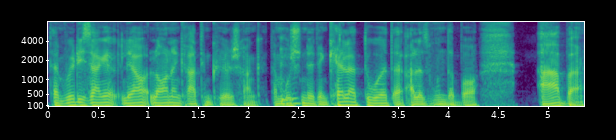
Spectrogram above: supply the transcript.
dann würde ich sagen, ja, lass ihn gerade im Kühlschrank. Dann musst du nicht in den Keller tun, alles wunderbar. Aber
